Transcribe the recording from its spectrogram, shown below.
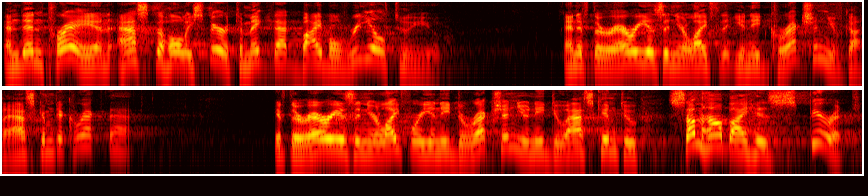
And then pray and ask the Holy Spirit to make that Bible real to you. And if there are areas in your life that you need correction, you've got to ask Him to correct that. If there are areas in your life where you need direction, you need to ask Him to somehow, by His Spirit,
